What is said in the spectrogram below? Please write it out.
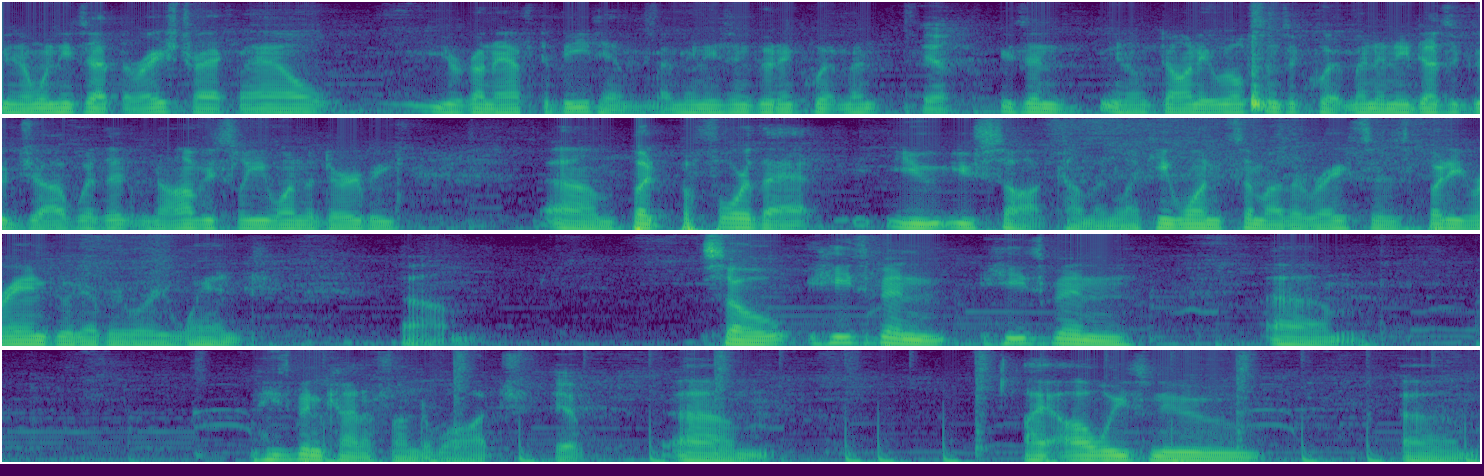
you know, when he's at the racetrack now, you're going to have to beat him. I mean, he's in good equipment Yeah. he's in you know Donnie Wilson's equipment and he does a good job with it and obviously he won the Derby um, but before that you you saw it coming like he won some other races but he ran good everywhere he went um, so he's been he's been um, he's been kind of fun to watch Yep. Um, I always knew um,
